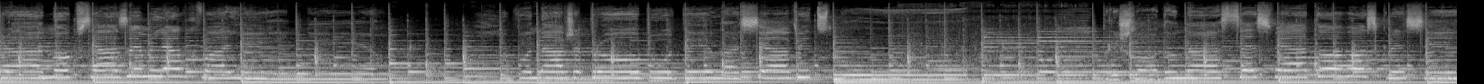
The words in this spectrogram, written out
ранок вся земля в хвалінні, вона вже пробудилася від сну, прийшло до нас це свято Воскресіння.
